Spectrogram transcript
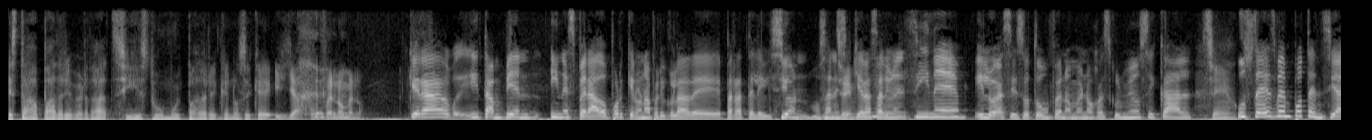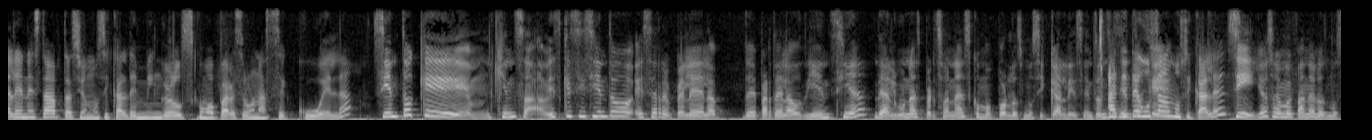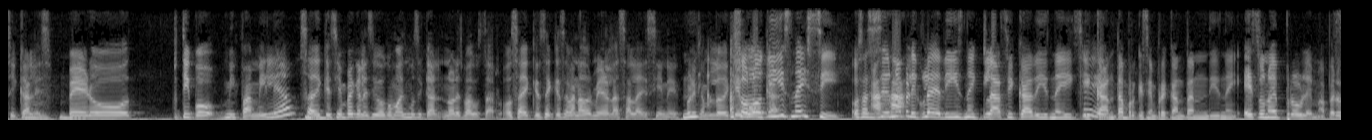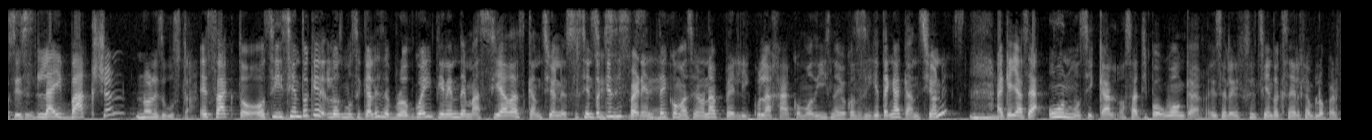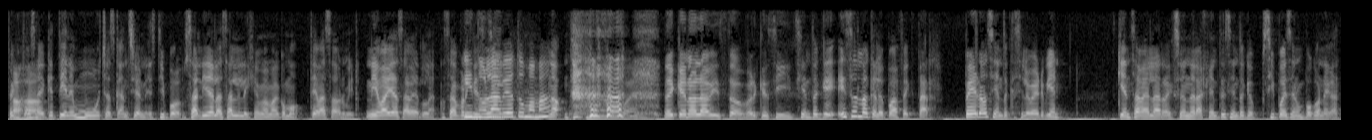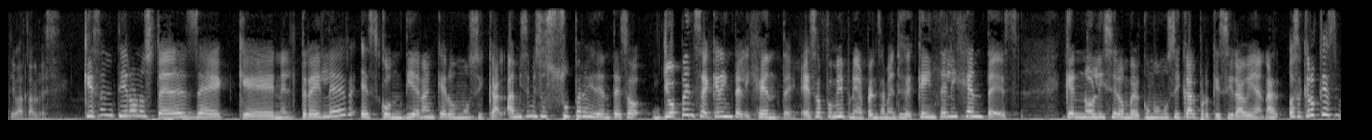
Estaba padre, ¿verdad? Sí, estuvo muy padre, que no sé qué. Y ya, fue un fenómeno. Que era y también inesperado porque era una película de para televisión. O sea, ni Sí. siquiera salió en el cine y luego se hizo todo un fenómeno High School Musical. Sí. ¿Ustedes ven potencial en esta adaptación musical de Mean Girls como para hacer una secuela? Siento que, quién sabe, es que sí siento ese repele de, la, de parte de la audiencia, de algunas personas, como por los musicales. Entonces, ¿A ti te gustan que- los musicales? Sí, yo soy muy fan de los musicales, Mm, pero tipo mi familia, o sea, de que siempre que les digo cómo es musical, no les va a gustar. O sea, de que sé que se van a dormir en la sala de cine. Por ejemplo, lo de que Mm, Solo Wonka- Disney sí. O sea, si es una película de Disney clásica, Disney Sí. y cantan porque siempre cantan en Disney, eso no hay problema. Pero si es live action, no les gusta. Exacto, o sí, siento que los musicales de Broadway tienen demasiadas canciones. Siento Sí, que sí, es diferente sí. como hacer una película, ajá, como Disney o cosas así, que tenga canciones, a que ya sea un musical. O sea, tipo Wonka, es el- siento que es el ejemplo perfecto. Ajá. O sea, que tiene muchas canciones. Tipo, salí de la sala y le dije a mi mamá como, te vas a dormir, ni vayas a verla. O sea, porque ¿Y no la vio tu mamá? No. Ah, bueno. de que no la ha visto, porque sí, siento que eso es lo que le puede afectar. Pero siento que sí le va a ir bien. Quién sabe la reacción de la gente, siento que sí puede ser un poco negativa tal vez. ¿Qué sintieron ustedes de que en el tráiler escondieran que era un musical? A mí se me hizo súper evidente eso. Yo pensé que era inteligente. Ese fue mi primer pensamiento. Dije, qué inteligente es que no le hicieron ver como musical porque si la habían... O sea, creo que es...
